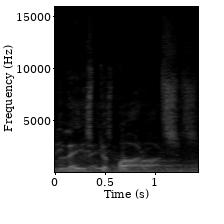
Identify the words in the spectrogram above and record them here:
Blaze parts.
